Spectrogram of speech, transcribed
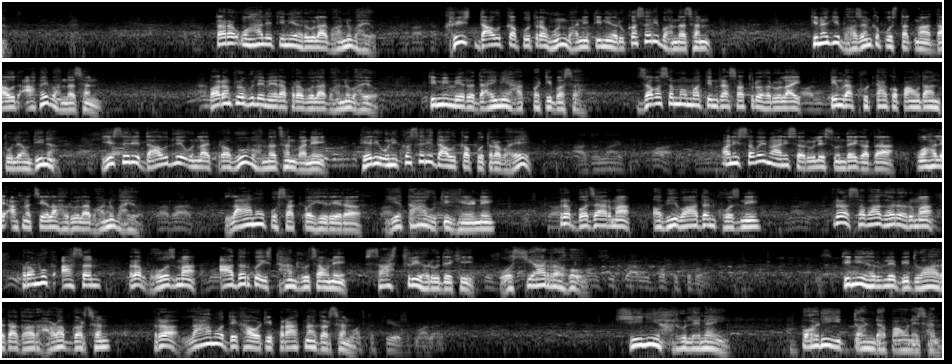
तर उहाँले तिनीहरूलाई भन्नुभयो ख्रिस्ट दाउदका पुत्र हुन् भनी तिनीहरू कसरी भन्दछन्? किनकि भजनको पुस्तकमा दाउद आफै भन्दछन्। परमप्रभुले मेरा प्रभुलाई भन्नुभयो तिमी मेरो दाहिने हातपट्टि बस। जबसम्म म तिम्रा शत्रुहरूलाई तिम्रा खुट्टाको पाउँदान तुल्याउँदिन यसरी दाउदले उनलाई प्रभु भन्दछन् भने फेरि उनी कसरी दाउदका पुत्र भए? अनि सबै मानिसहरूले सुन्दै गर्दा उहाँले आफ्ना चेलाहरूलाई भन्नुभयो लामो पोसाक पहिरेर यताउति हिँड्ने र बजारमा अभिवादन खोज्ने र सभाघरहरूमा प्रमुख आसन र भोजमा आदरको स्थान रुचाउने शास्त्रीहरूदेखि होसियार रहो। तिनीहरूले विधवाहरूका घर हडप गर्छन् र लामो देखावटी प्रार्थना गर्छन्। यिनीहरूले नै बढी दण्ड पाउनेछन्।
